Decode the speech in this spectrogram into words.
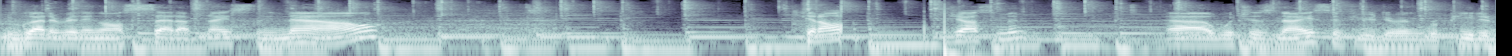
We've got everything all set up nicely now. You can also adjustment uh, which is nice if you're doing repeated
